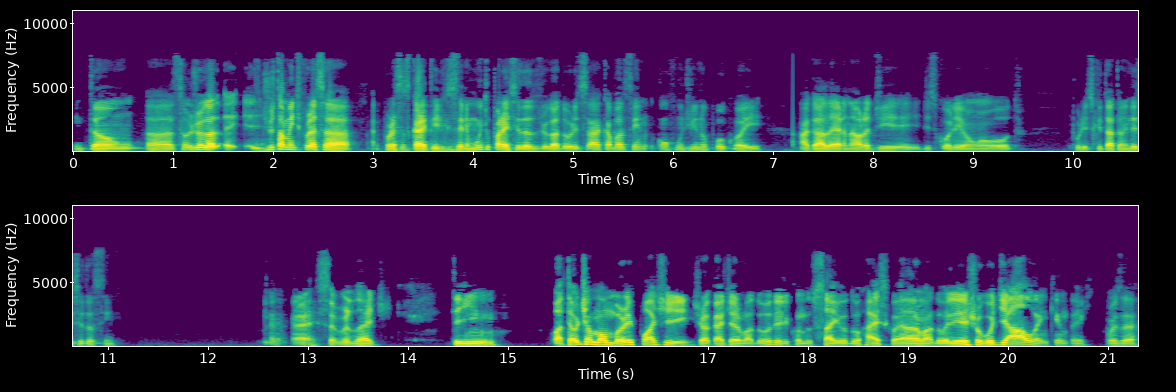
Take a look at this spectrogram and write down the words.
Então, uh, são jogadores. Eh, justamente por, essa, por essas características serem muito parecidas dos jogadores, acaba sendo, confundindo um pouco aí a galera na hora de, de escolher um ou outro. Por isso que tá tão indeciso assim. É, isso é verdade. Tem. Até o Jamal Murray pode jogar de armador, ele quando saiu do high school era armador e ele jogou de ala em Kentucky. Pois é.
